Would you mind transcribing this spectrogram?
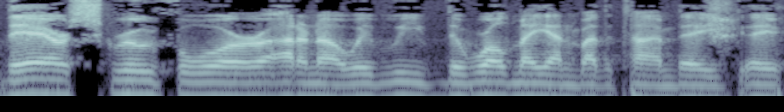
They're screwed for I don't know. We, we the world may end by the time they they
